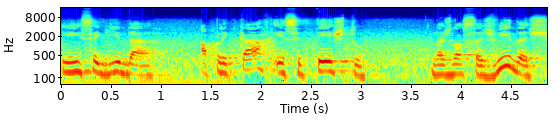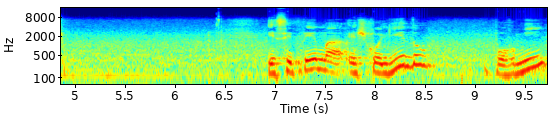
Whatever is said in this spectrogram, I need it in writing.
e em seguida aplicar esse texto nas nossas vidas. Esse tema escolhido por mim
